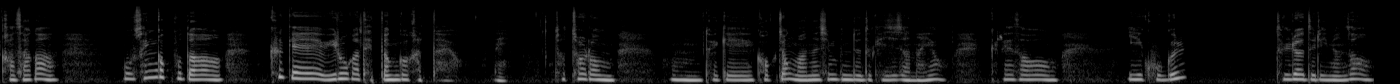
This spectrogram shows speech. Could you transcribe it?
가사가 어, 생각보다 크게 위로가 됐던 것 같아요. 네, 저처럼 음, 되게 걱정 많으신 분들도 계시잖아요. 그래서 이 곡을 들려드리면서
